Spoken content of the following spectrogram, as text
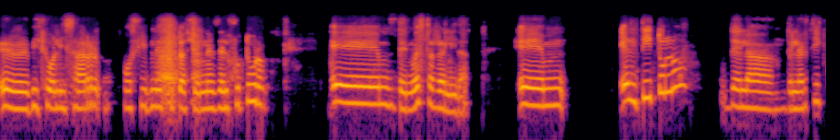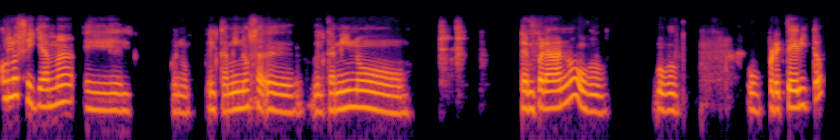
eh, visualizar posibles situaciones del futuro, de nuestra realidad. Em, el título de la, del artículo se llama el, bueno, el camino, el camino temprano o, o o pretérito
